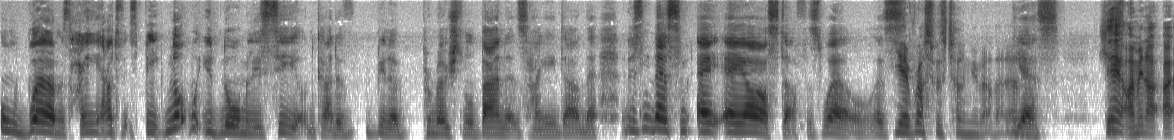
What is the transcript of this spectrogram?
all worms hanging out of its beak, not what you'd normally see on kind of, you know, promotional banners hanging down there. And isn't there some A- AR stuff as well? There's- yeah, Russ was telling me about that. Earlier. Yes. Yeah, I mean, I, I,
